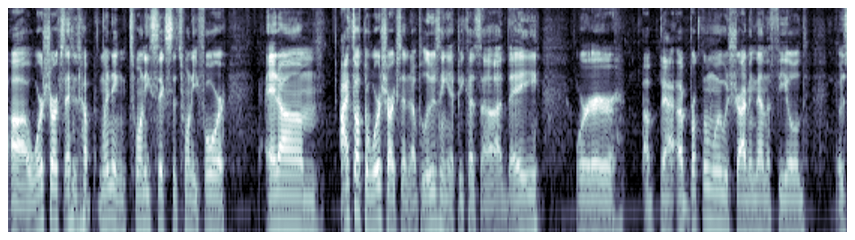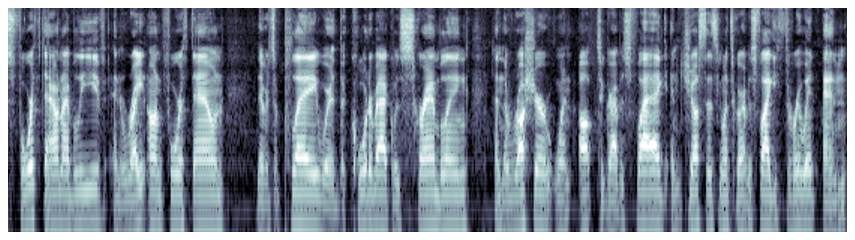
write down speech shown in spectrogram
Uh, War Sharks ended up winning 26 to 24. And um I thought the War Sharks ended up losing it because uh they were a, ba- Brooklyn Woo was driving down the field. It was fourth down, I believe, and right on fourth down, there was a play where the quarterback was scrambling and the rusher went up to grab his flag, and just as he went to grab his flag, he threw it and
